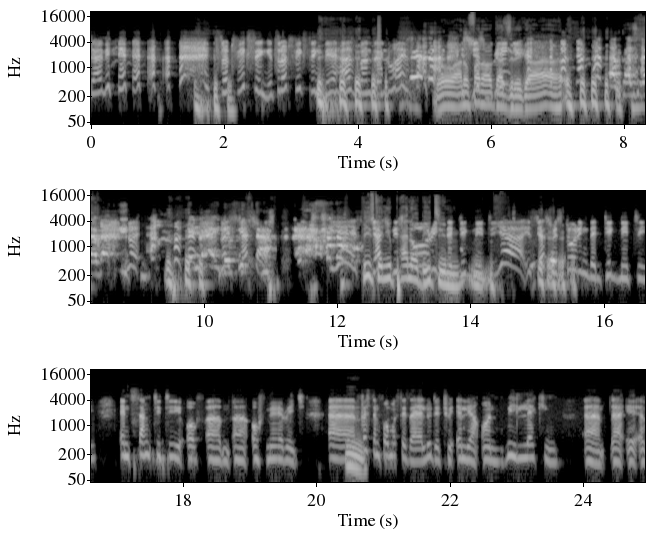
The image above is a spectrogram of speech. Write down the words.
danny it's not fixing it's not fixing their husbands and wives. No i don't find out gazriga yes please can you panel beat him the dignity. Yeah it's just restoring the dignity and sanctity of um, uh, of marriage. Uh, mm. first and foremost as i alluded to earlier on we lacking um, uh, uh,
